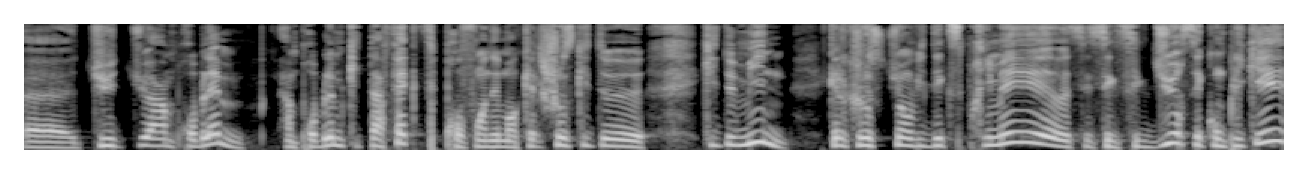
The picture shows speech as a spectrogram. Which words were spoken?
euh, tu, tu as un problème, un problème qui t'affecte profondément, quelque chose qui te qui te mine, quelque chose que tu as envie d'exprimer, euh, c'est c'est dur, c'est compliqué.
